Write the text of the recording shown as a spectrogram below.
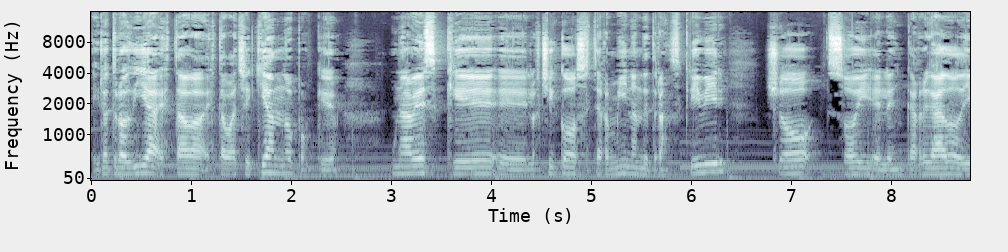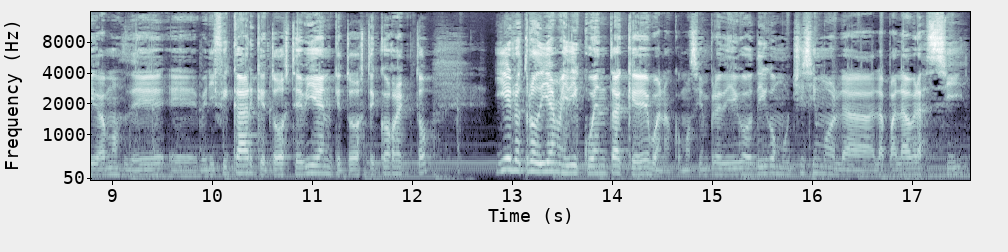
El otro día estaba, chequeando porque una vez que eh, los chicos terminan de transcribir, yo soy el encargado, digamos, de eh, verificar que todo esté bien, que todo esté correcto. Y el otro día me di cuenta que, bueno, como siempre digo, digo muchísimo la, palabra sí,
